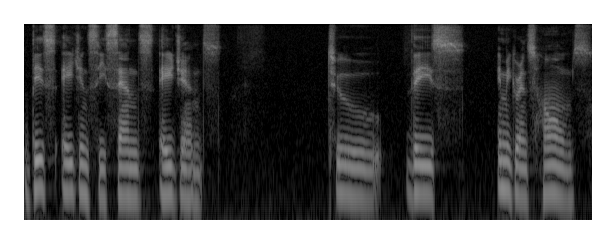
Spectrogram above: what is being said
This agency sends agents to these immigrants' homes,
